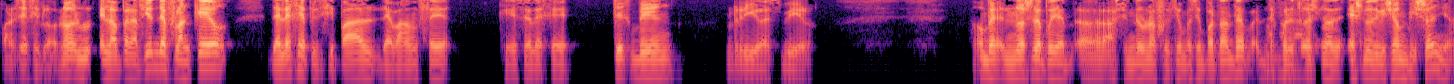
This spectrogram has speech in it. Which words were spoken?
por así decirlo, ¿no? en la operación de flanqueo del eje principal de avance, que es el eje Tikhvin-Río Esbir. Hombre, no se le podía eh, asignar una función más importante, después de todo es una, es una división bisoña,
